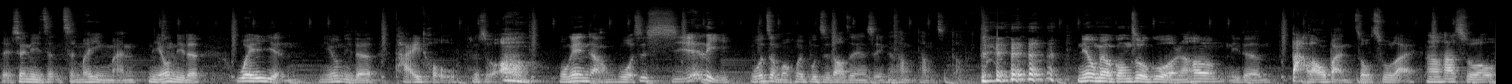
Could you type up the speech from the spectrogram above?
对，所以你怎怎么隐瞒？你用你的威严，你用你的抬头，就说哦，我跟你讲，我是协理，我怎么会不知道这件事情？看他们，他们知道。对，你有没有工作过？然后你的大老板走出来，然后他说。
